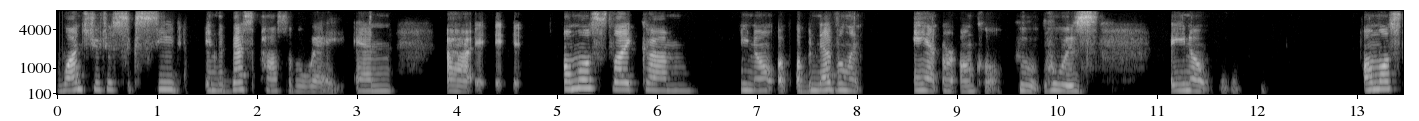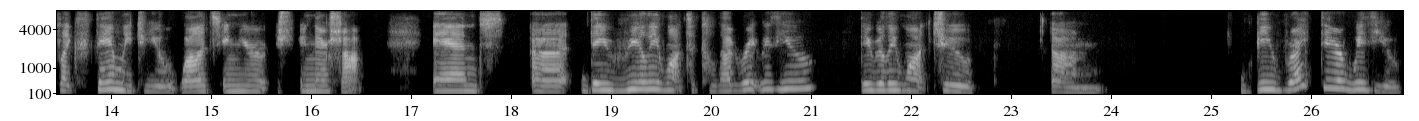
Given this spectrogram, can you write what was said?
wants you to succeed in the best possible way. And uh, it, it, almost like, um, you know, a, a benevolent aunt or uncle who who is, you know, almost like family to you while it's in your in their shop, and uh, they really want to collaborate with you. They really want to um, be right there with you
